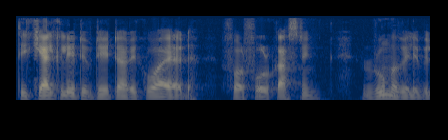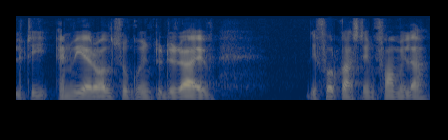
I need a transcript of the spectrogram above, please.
the calculative data required for forecasting, room availability, and we are also going to derive the forecasting formula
